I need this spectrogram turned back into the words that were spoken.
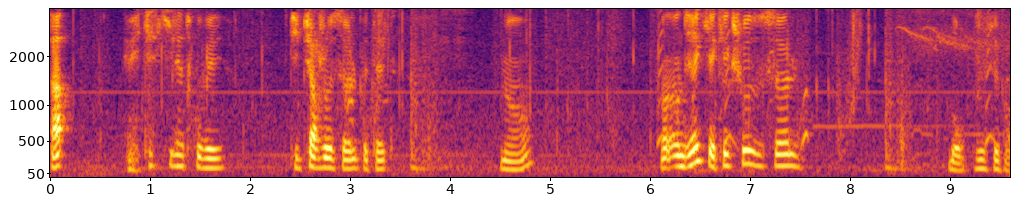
Ah Mais qu'est-ce qu'il a trouvé? Petite charge au sol, peut-être Non. On dirait qu'il y a quelque chose au sol. Bon, je sais pas.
